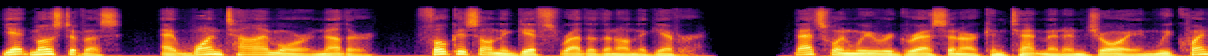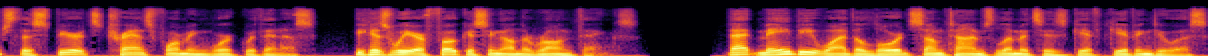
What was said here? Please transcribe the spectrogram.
Yet most of us, at one time or another, focus on the gifts rather than on the giver. That's when we regress in our contentment and joy and we quench the Spirit's transforming work within us, because we are focusing on the wrong things. That may be why the Lord sometimes limits His gift giving to us,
